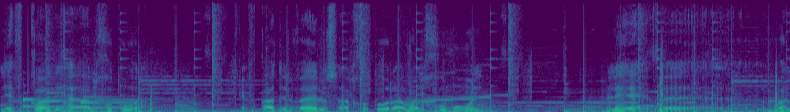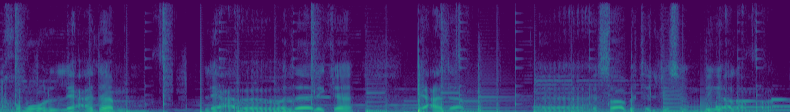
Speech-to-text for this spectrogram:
لإفقادها الخطورة. إفقاد الفيروس الخطورة والخمول والخمول لعدم وذلك بعدم إصابة الجسم بالأمراض.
